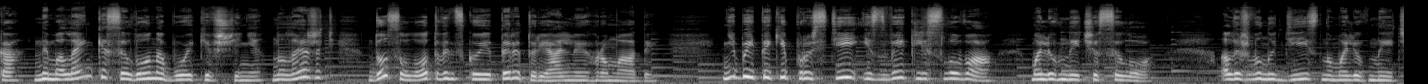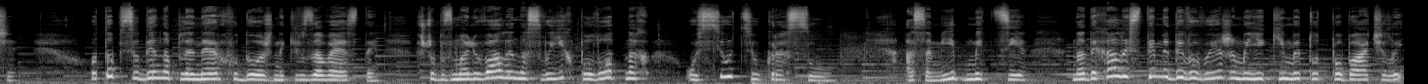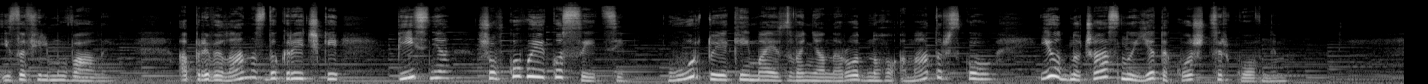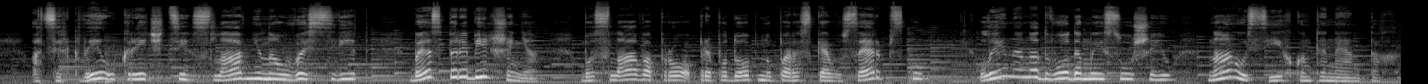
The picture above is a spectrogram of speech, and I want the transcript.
Укричка немаленьке село на Бойківщині, належить до Солотвинської територіальної громади. Ніби й такі прості і звиклі слова мальовниче село. Але ж воно дійсно мальовниче. Ото б сюди на пленер художників завести, щоб змалювали на своїх полотнах усю цю красу. А самі б митці надихались тими дивовижами, які ми тут побачили і зафільмували. А привела нас до крички пісня шовкової косиці, гурту, який має звання народного аматорського і одночасно є також церковним. А церкви у кричці славні на увесь світ, без перебільшення, бо слава про преподобну Параскеву Сербську лине над водами і сушею на усіх континентах.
